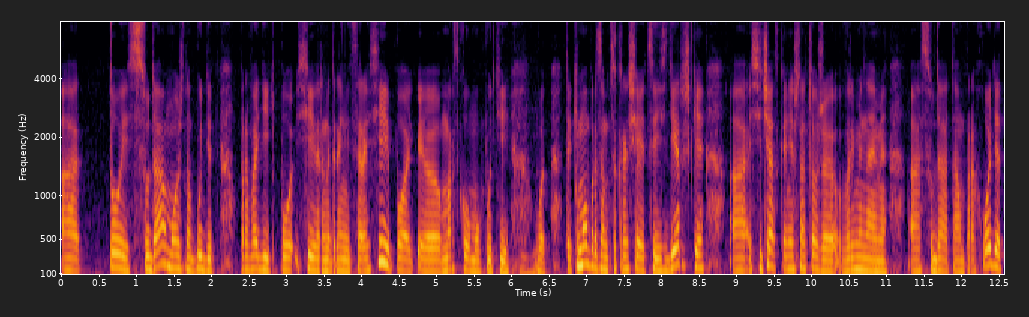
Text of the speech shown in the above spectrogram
э, то есть сюда можно будет проводить по северной границе России, по э, морскому пути. Угу. Вот. Таким образом сокращаются издержки. А сейчас, конечно, тоже временами а, суда там проходят,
